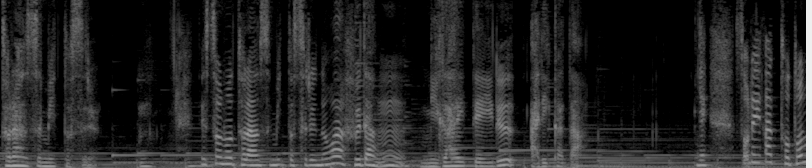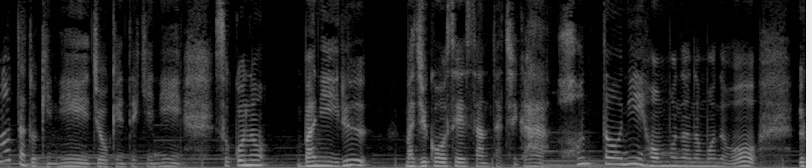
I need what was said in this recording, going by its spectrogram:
トランスミットする、うん、でそのトランスミットするのは普段磨いているあり方。ね、それが整った時に条件的にそこの場にいるまあ、受講生さんたちが本当に本物のものを受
